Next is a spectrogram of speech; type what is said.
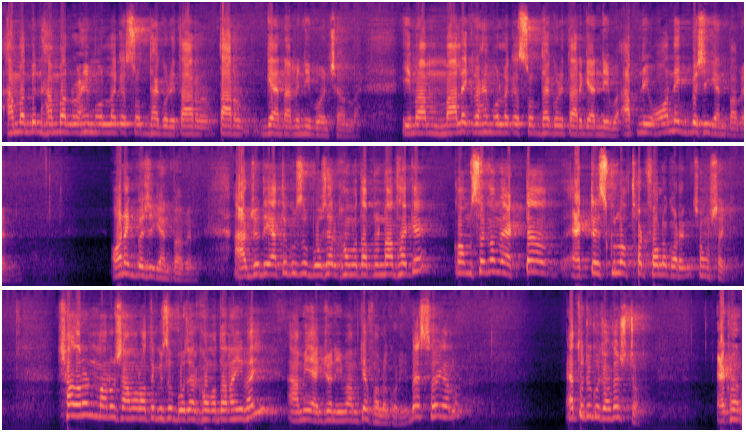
আহমদ বিন হাম্বাল রহিমুল্লাহকে শ্রদ্ধা করি, তার তার জ্ঞান আমি নিব ইনশাল্লাহ ইমাম মালিক রহিমুল্লাহকে শ্রদ্ধা করি, তার জ্ঞান নিব। আপনি অনেক বেশি জ্ঞান পাবেন। অনেক বেশি জ্ঞান পাবেন। আর যদি এত কিছু বোঝার ক্ষমতা আপনার না থাকে, কমসে কম একটা একটা স্কুল অফ থট ফলো করেন, সমস্যা কি? সাধারণ মানুষ আমার অত কিছু বোঝার ক্ষমতা নাই ভাই, আমি একজন ইমামকে ফলো করি। ব্যাস, হয়ে গেল। এতটুকু যথেষ্ট। এখন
